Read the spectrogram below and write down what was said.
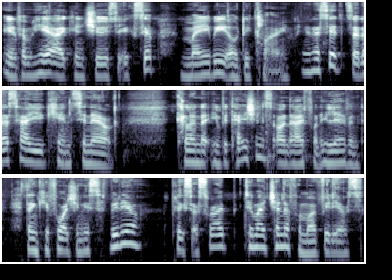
and from here I can choose to accept, maybe or decline. And that's it. So that's how you can send out calendar invitations on iPhone 11. Thank you for watching this video. Please subscribe to my channel for more videos.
